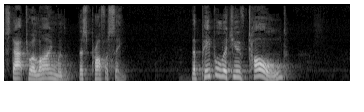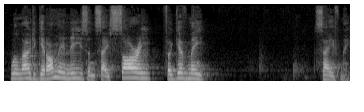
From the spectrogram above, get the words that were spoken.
start to align with this prophecy, the people that you've told will know to get on their knees and say, Sorry, forgive me, save me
